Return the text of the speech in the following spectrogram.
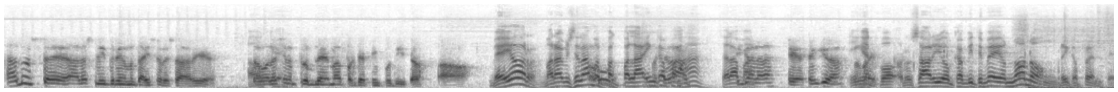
Halos, eh, halos libre naman tayo sa Rosario. eh. So, wala silang problema pagdating po dito. Oo. Mayor, maraming salamat. Oo. Pagpalain ka pa, ha? Salamat. Sige, thank you ha. Ingat Bye-bye. po. Rosario Cavite Mayor, Nonong Rica Frente.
